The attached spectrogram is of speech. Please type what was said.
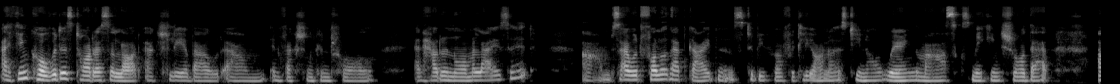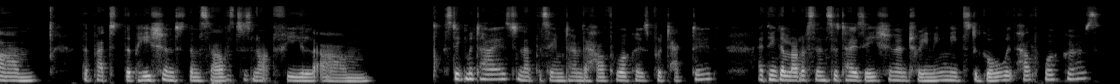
I think COVID has taught us a lot actually about um, infection control and how to normalize it. Um, so I would follow that guidance to be perfectly honest, you know, wearing the masks, making sure that um, the, the patient themselves does not feel um, stigmatized and at the same time the health worker is protected. I think a lot of sensitization and training needs to go with health workers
